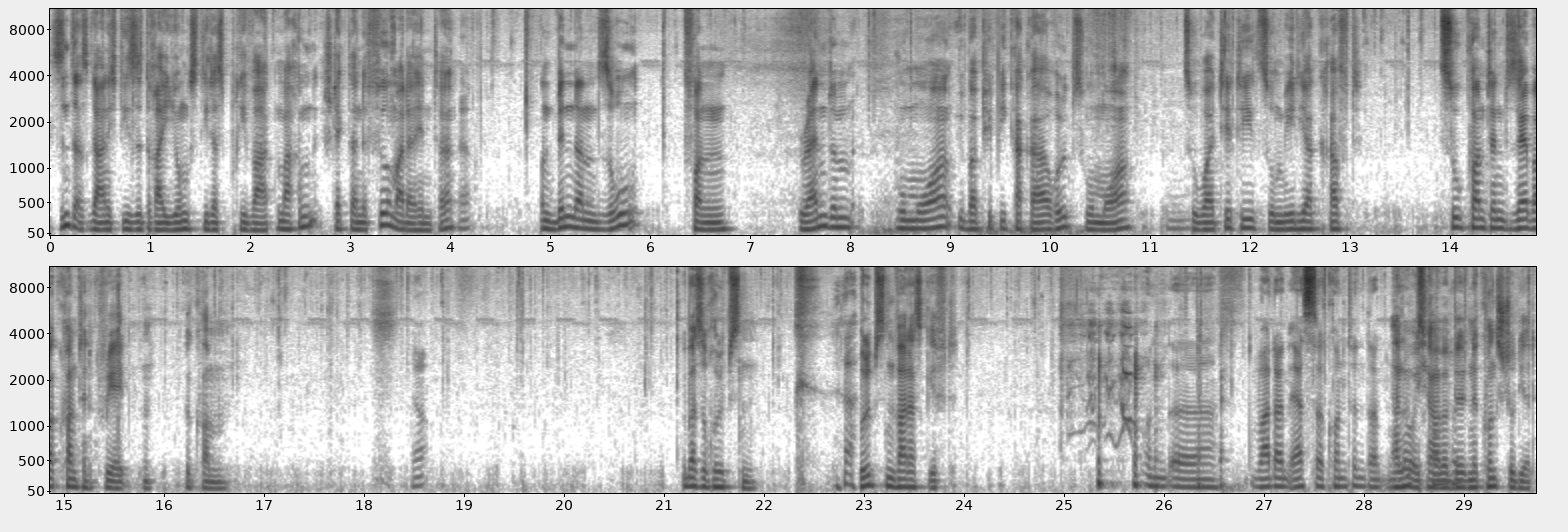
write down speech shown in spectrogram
Sind das gar nicht diese drei Jungs, die das privat machen? Steckt da eine Firma dahinter? Ja. Und bin dann so von random Humor über Pipi Kaka Rülps Humor mhm. zu Waititi, zu Mediakraft, zu Content, selber Content createn gekommen. Ja. Über so Rülpsen. Rülpsen war das Gift. Und äh, war dein erster Content dann. Hallo, ich habe bildende Kunst studiert.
